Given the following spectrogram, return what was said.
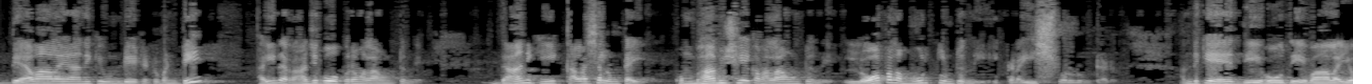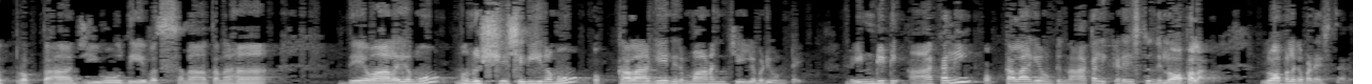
దేవాలయానికి ఉండేటటువంటి పైన రాజగోపురం అలా ఉంటుంది. దానికి కలశలు ఉంటాయి కుంభాభిషేకం అలా ఉంటుంది. లోపల మూర్తి ఉంటుంది. ఇక్కడ ఈశ్వరుడు ఉంటాడు. అందుకే దేహో దేవాలయ ప్రోక్త జీవో దేవ సనాతన. దేవాలయము మనుష్య శరీరము ఒక్కలాగే నిర్మాణం చేయబడి ఉంటాయి. రెండిటి ఆకలి ఒక్కలాగే ఉంటుంది. ఆకలి ఇక్కడ వేస్తుంది లోపల. లోపలికి పడేస్తారు.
